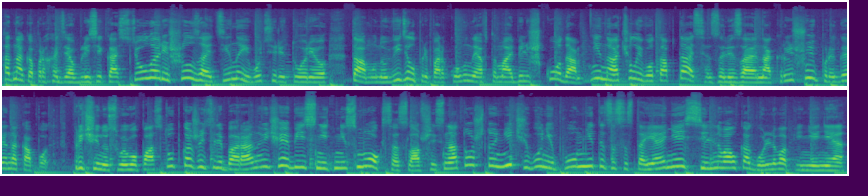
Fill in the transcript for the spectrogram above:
Однако, проходя вблизи костела, решил решил зайти на его территорию. Там он увидел припаркованный автомобиль «Шкода» и начал его топтать, залезая на крышу и прыгая на капот. Причину своего поступка житель Барановича объяснить не смог, сославшись на то, что ничего не помнит из-за состояния сильного алкогольного опьянения.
